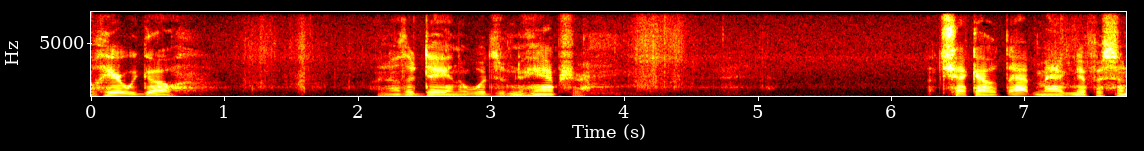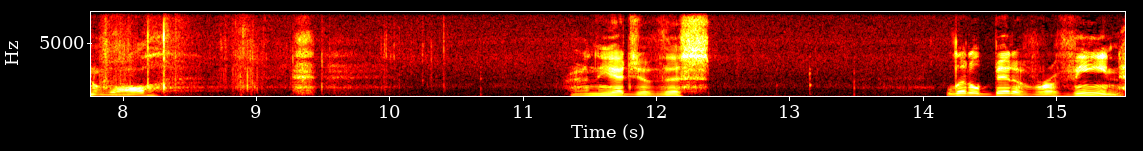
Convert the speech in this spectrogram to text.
Well, here we go. Another day in the woods of New Hampshire. Check out that magnificent wall. Right on the edge of this little bit of ravine.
